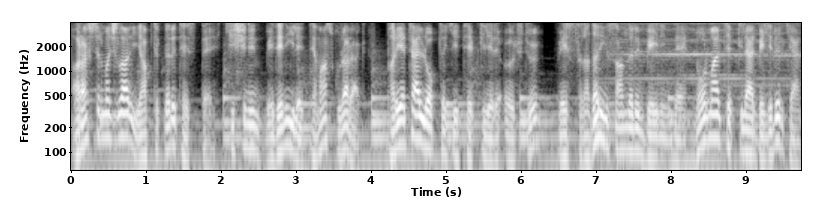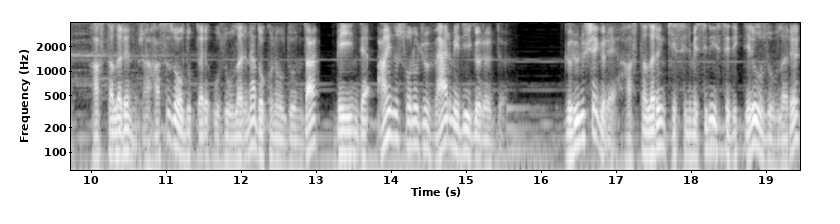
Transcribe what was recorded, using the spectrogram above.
Araştırmacılar yaptıkları testte kişinin bedeniyle temas kurarak parietal lobdaki tepkileri ölçtü ve sıradan insanların beyninde normal tepkiler belirirken hastaların rahatsız oldukları uzuvlarına dokunulduğunda beyinde aynı sonucu vermediği görüldü. Görünüşe göre hastaların kesilmesini istedikleri uzuvları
